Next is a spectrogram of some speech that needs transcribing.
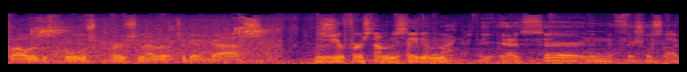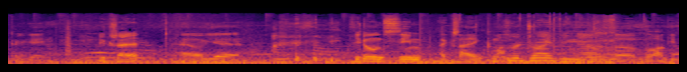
Probably the coolest person ever to get gas. This is your first time in the stadium, no? Yes, sir, in an official soccer game. You excited? Hell yeah. You don't seem exciting. Come on. We're driving now. the vlog. You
